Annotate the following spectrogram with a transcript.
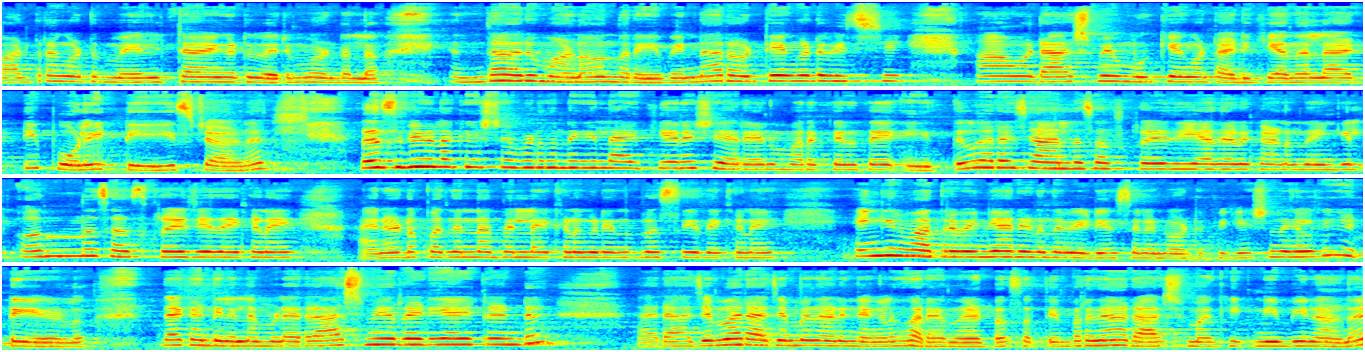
ബട്ടർ അങ്ങോട്ട് മെൽറ്റ് മെൽറ്റ് ആയി അങ്ങോട്ട് വരുമ്പോൾ ഉണ്ടല്ലോ. എന്താ ഒരു മണമെന്നറിയോ പിന്നെ ആ റൊട്ടി അങ്ങോട്ട് വെച്ച് ആ രാഷ്മയും മുക്കി അങ്ങോട്ട് അടിക്കുക. നല്ല അടിപൊളി ടേസ്റ്റാണ് റെസിപ്പികളൊക്കെ ഇഷ്ടപ്പെടുന്നുണ്ടെങ്കിൽ ലൈക്ക് ചെയ്യാനും ഷെയർ ചെയ്യാനും മറക്കരുത്. ഇതുവരെ ചാനൽ സബ്സ്ക്രൈബ് ചെയ്യാതെയാണ് കാണുന്നതെങ്കിൽ ഒന്ന് സബ്സ്ക്രൈബ് ചെയ്തേക്കണേ. അതിനോടൊപ്പം തന്നെ ബെല്ലൈക്കണം കൂടി ഒന്ന് പ്രസ് ചെയ്തേക്കണേ. എങ്കിൽ മാത്രമേ ഞാൻ ഇടുന്ന വീഡിയോസിന്റെ നോട്ടിഫിക്കേഷൻ നിങ്ങൾക്ക് കിട്ടുകയുള്ളൂ. ഇതാ കണ്ടില്ലേ നമ്മുടെ രാജ്മ റെഡി ആയിട്ടുണ്ട്. രാജമ്മ രാജമ്മ എന്നാണ് ഞങ്ങൾ പറയുന്നത് കേട്ടോ. സത്യം പറഞ്ഞാൽ രാജ്മ കിഡ്നി ബീനാണ്.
